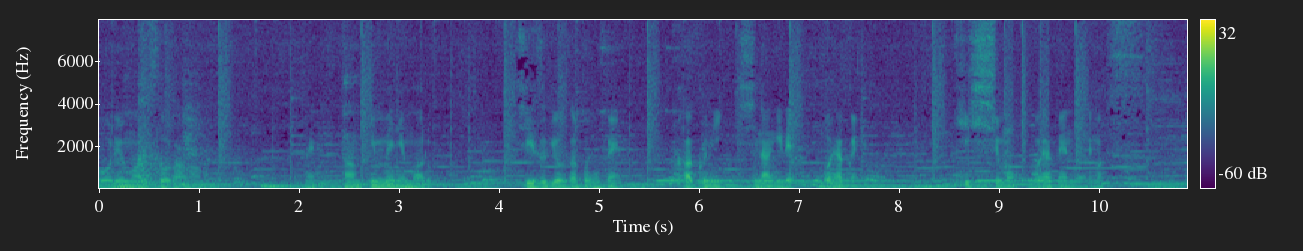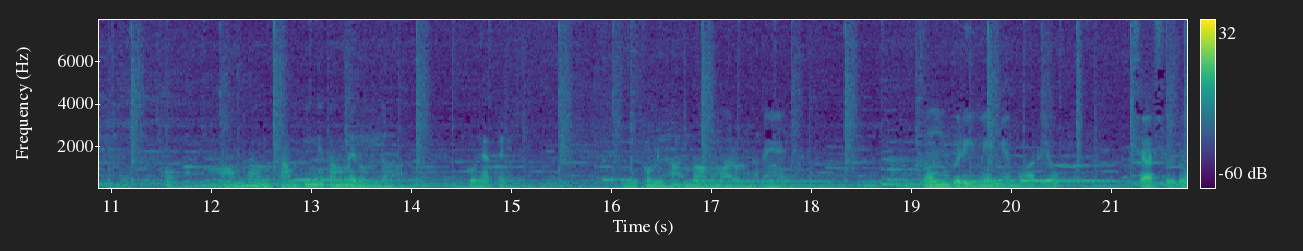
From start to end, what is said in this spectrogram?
ボリュームありそうだな、ね、単品メニューもある。チーズ餃子500円角煮品切れ500円キッシュも500円であります。ハンバーグ単品で頼めるんだ。500円煮込みハンバーグもあるんだね丼メニューもあるよ。チャーシュー丼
